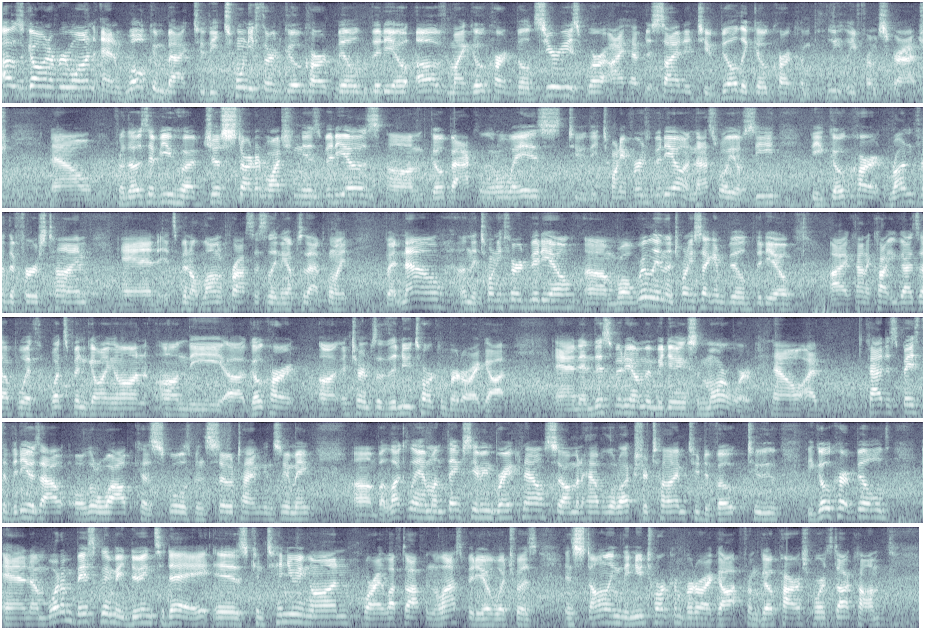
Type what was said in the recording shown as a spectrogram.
How's it going everyone and welcome back to the 23rd go-kart build video of my go-kart build series where I have decided to build a go-kart completely from scratch. Now for those of you who have just started watching these videos um, go back a little ways to the 21st video and that's where you'll see the go-kart run for the first time and it's been a long process leading up to that point but now on the 23rd video, um, well really in the 22nd build video, I kind of caught you guys up with what's been going on on the uh, go-kart uh, in terms of the new torque converter I got. And in this video I'm going to be doing some more work. Now I've had to space the videos out a little while because school has been so time consuming. Um, but luckily I'm on Thanksgiving break now, so I'm going to have a little extra time to devote to the go-kart build. And um, what I'm basically going to be doing today is continuing on where I left off in the last video, which was installing the new torque converter I got from GoPowersports.com.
